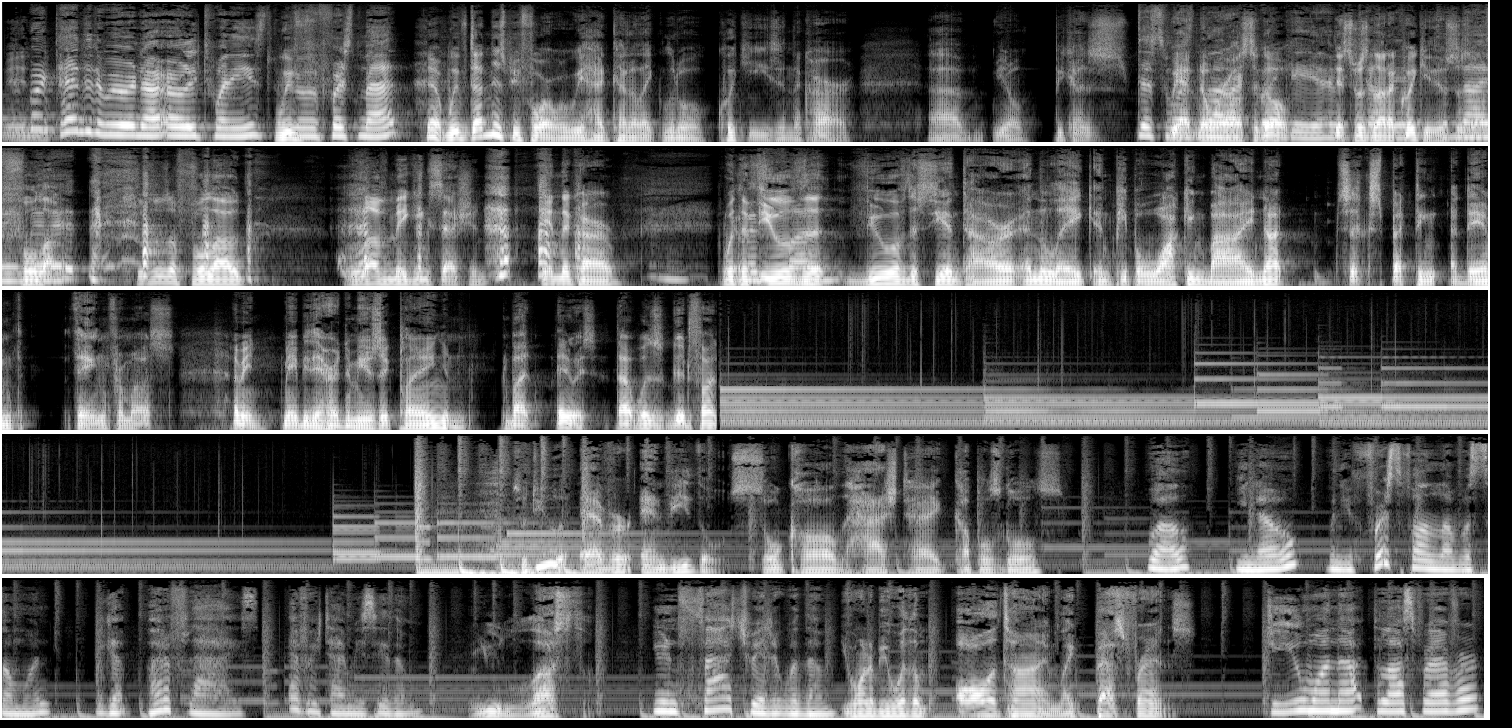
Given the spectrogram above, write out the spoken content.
We pretended we were in our early 20s We've- when we first met. Yeah, we've done this before where we had kind of like little quickies in the car, uh, you know, because This we had nowhere else to go. This was not a quickie. This was a 90 full out. This was a full out love making session in the car with a view of the view of the CN Tower and the lake and people walking by, not expecting a damn th- thing from us. I mean, maybe they heard the music playing, and but anyways, that was good fun. Ever envy those so-called hashtag couples goals? Well, you know, when you first fall in love with someone, you get butterflies every time you see them. You lust them. You're infatuated with them. You want to be with them all the time, like best friends. Do you want that to last forever?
